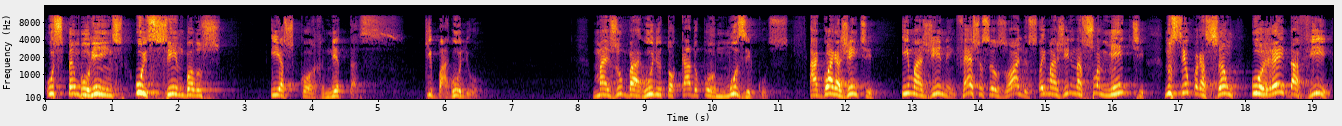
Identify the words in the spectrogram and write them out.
os tamborins, os símbolos e as cornetas. Que barulho! Mas um barulho tocado por músicos. Agora, gente, imaginem, feche os seus olhos, ou imagine na sua mente, no seu coração, o rei Davi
